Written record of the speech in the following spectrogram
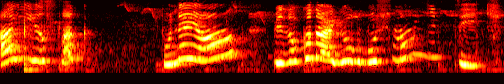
Ay ıslak. Bu ne ya? Biz o kadar yolu boşuna mı gittik?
